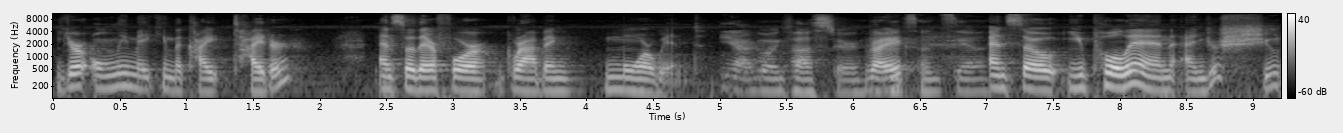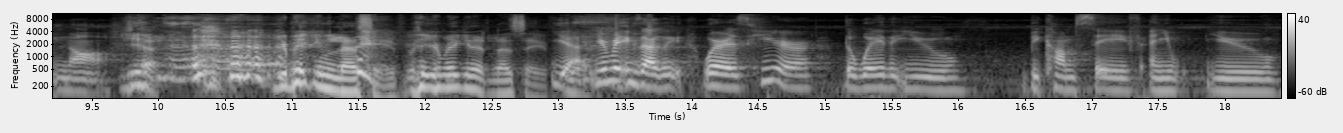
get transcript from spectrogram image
you're only making the kite tighter, and so therefore grabbing more wind. Yeah, going faster. Right? makes sense, yeah. And so you pull in and you're shooting off. Yeah, you're making it less safe. You're making it less safe. Yeah, you're ma- exactly. Whereas here, the way that you become safe and you you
